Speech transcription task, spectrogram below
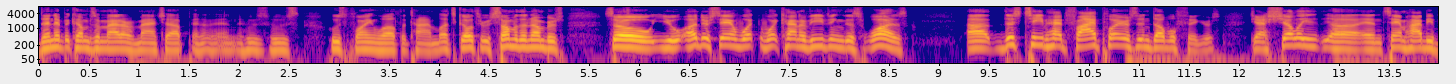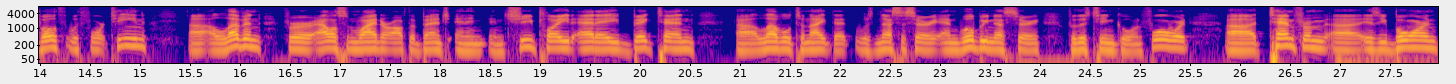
Then it becomes a matter of matchup and, and who's who's who's playing well at the time. Let's go through some of the numbers so you understand what what kind of evening this was. Uh, this team had five players in double figures. Jaz Shelley uh, and Sam Haiby both with 14, uh, 11 for Allison Weidner off the bench, and and she played at a Big Ten uh, level tonight that was necessary and will be necessary for this team going forward. Uh, 10 from uh, Izzy Bourne,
